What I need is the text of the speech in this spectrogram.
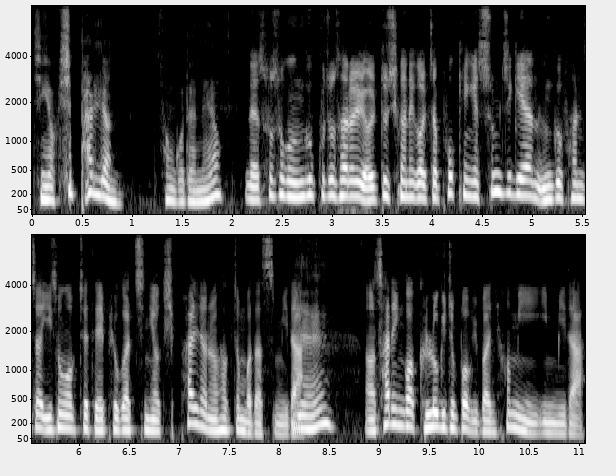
징역 18년 선고되네요. 네, 소속 응급구조사를 12시간에 걸쳐 폭행해 숨지게 한 응급환자 이송업체 대표가 징역 18년을 확정받았습니다. 예. 어, 살인과 근로기준법 위반 혐의입니다.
